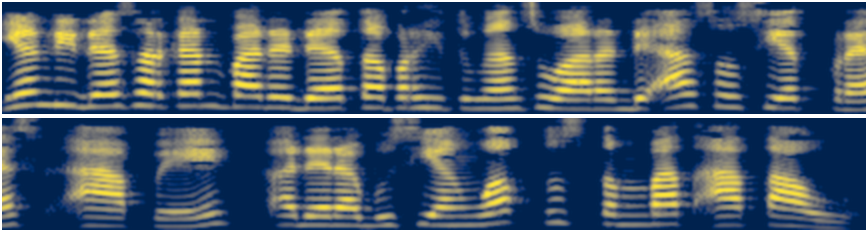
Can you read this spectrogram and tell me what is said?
yang didasarkan pada data perhitungan suara The Associate Press AP pada Rabu siang waktu setempat atau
